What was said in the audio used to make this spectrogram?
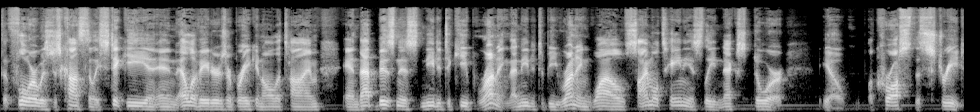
the, floor was just constantly sticky and, and, elevators are breaking all the time and that business needed to keep running. That needed to be running while simultaneously next door, you know, across the street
